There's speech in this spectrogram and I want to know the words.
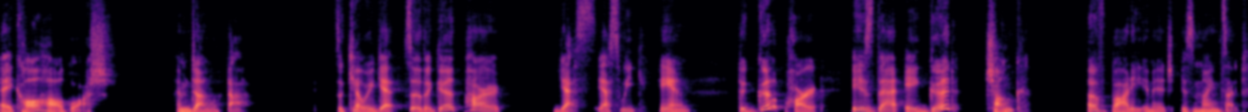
I call hogwash. I'm done with that. So, can we get to the good part? Yes, yes, we can. The good part is that a good chunk of body image is mindset.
